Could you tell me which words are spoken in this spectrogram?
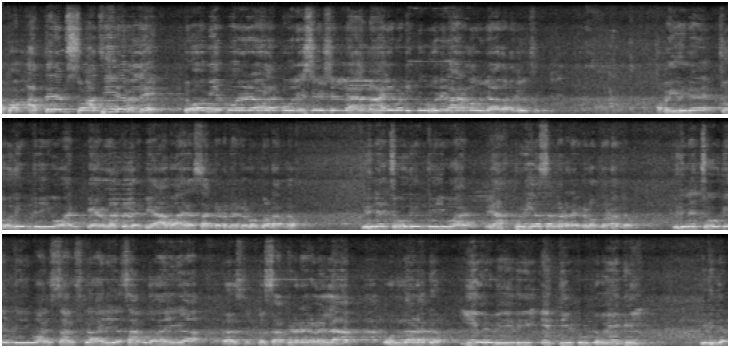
അപ്പം അത്തരം സ്വാധീനമല്ലേ ടോമിയെ പോലെ ഒരാളെ പോലീസ് സ്റ്റേഷനിൽ നാല് മണിക്കൂർ ഒരു കാരണവുമില്ലാതെ തടഞ്ഞു വെച്ചത്? അപ്പൊ ഇതിനെ ചോദ്യം ചെയ്യുവാൻ കേരളത്തിലെ വ്യാപാര സംഘടനകൾ ഒന്നടങ്കം ഇതിനെ ചോദ്യം ചെയ്യുവാൻ രാഷ്ട്രീയ സംഘടനകൾ ഒന്നടങ്കം ഇതിനെ ചോദ്യം ചെയ്യുവാൻ സാംസ്കാരിക സാമുദായിക സംഘടനകളെല്ലാം ഒന്നടങ്കം ഈ ഒരു വേദിയിൽ എത്തിയിട്ടുണ്ടോ എങ്കിൽ ഇതിന്റെ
